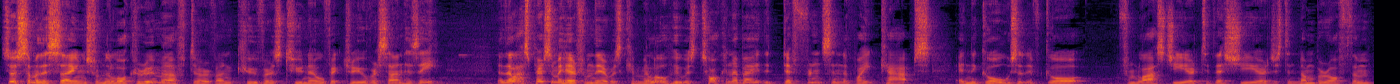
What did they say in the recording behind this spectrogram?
So, some of the sounds from the locker room after Vancouver's 2 0 victory over San Jose. And the last person we heard from there was Camilo, who was talking about the difference in the Whitecaps in the goals that they've got from last year to this year, just a number of them.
